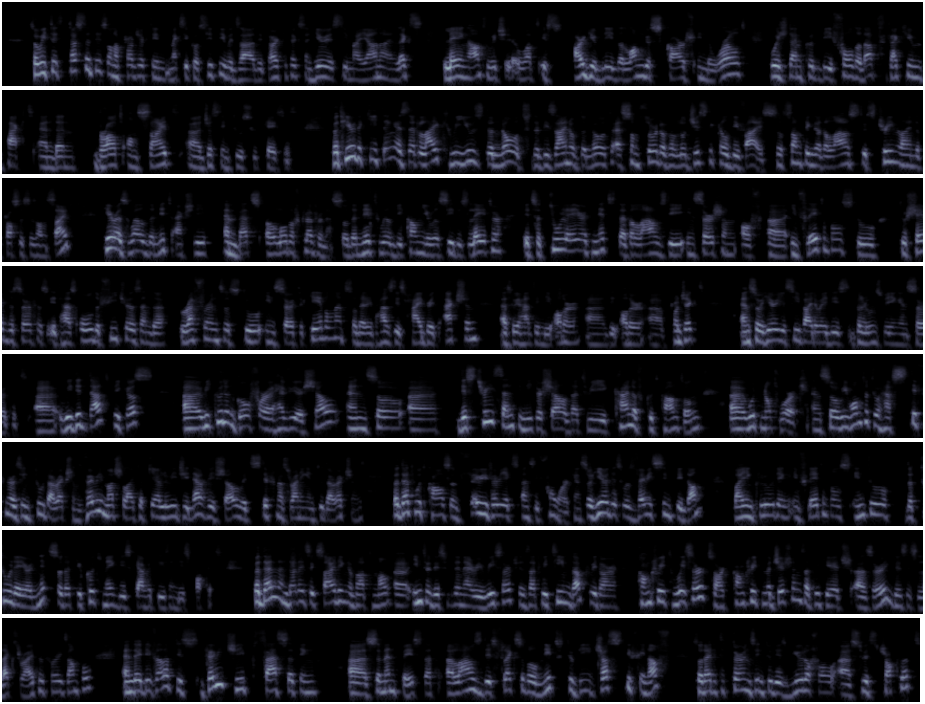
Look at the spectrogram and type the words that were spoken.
So we t- tested this on a project in Mexico City with Zaha Hadid Architects, and here you see Mariana and Lex laying out which what is arguably the longest scarf in the world which then could be folded up, vacuum packed, and then brought on site uh, just in two suitcases. But here the key thing is that like we use the node, the design of the node as some sort of a logistical device. So something that allows to streamline the processes on site. Here as well, the knit actually embeds a lot of cleverness. So the knit will become, you will see this later. It's a two layered knit that allows the insertion of uh, inflatables to to shape the surface. It has all the features and the references to insert the cable net so that it has this hybrid action as we had in the other, uh, the other uh, project. And so here you see, by the way, these balloons being inserted. Uh, we did that because uh, we couldn't go for a heavier shell. And so uh, this three centimeter shell that we kind of could count on uh, would not work. And so we wanted to have stiffeners in two directions, very much like a Pierluigi Nervi shell with stiffness running in two directions. But that would cause a very, very expensive formwork. And so here this was very simply done by including inflatables into the two layer knit so that you could make these cavities in these pockets. But then, and that is exciting about uh, interdisciplinary research, is that we teamed up with our concrete wizards or concrete magicians at ETH uh, Zurich. This is Lex Reiter, for example. And they developed this very cheap, fast setting uh, cement base that allows this flexible knit to be just stiff enough so that it turns into this beautiful uh, Swiss chocolate.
